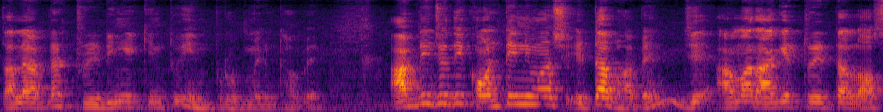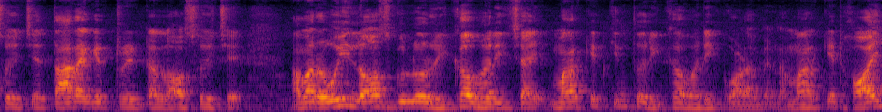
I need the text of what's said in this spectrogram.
তাহলে আপনার ট্রেডিংয়ে কিন্তু ইম্প্রুভমেন্ট হবে। আপনি যদি কন্টিনিউয়াস এটা ভাবেন যে, আমার আগের ট্রেডটা লস হয়েছে, তার আগের ট্রেডটা লস হয়েছে, আমার ওই লসগুলো রিকভারি চাই। মার্কেট কিন্তু রিকভারি করাবে না। মার্কেট হয়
